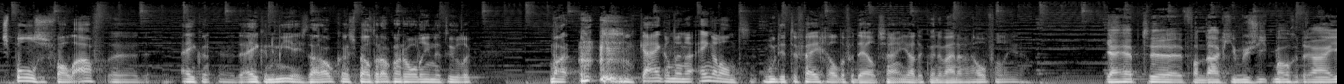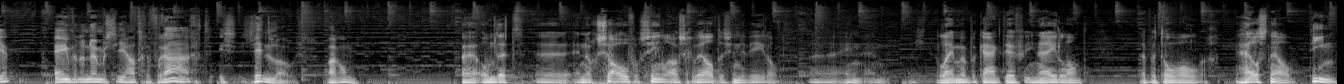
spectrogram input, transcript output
Sponsors vallen af. Uh, de, de, economie is daar ook, speelt er ook een rol in natuurlijk. Maar kijkende naar Engeland, hoe de tv-gelden verdeeld zijn... ja, daar kunnen wij nog een hoop van leren. Jij hebt vandaag je muziek mogen draaien. Een van de nummers die je had gevraagd is Zinloos. Waarom? Uh, omdat uh, er nog zoveel zinloos geweld is in de wereld. en, en, als je het alleen maar bekijkt even in Nederland... dat we toch wel heel snel tien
